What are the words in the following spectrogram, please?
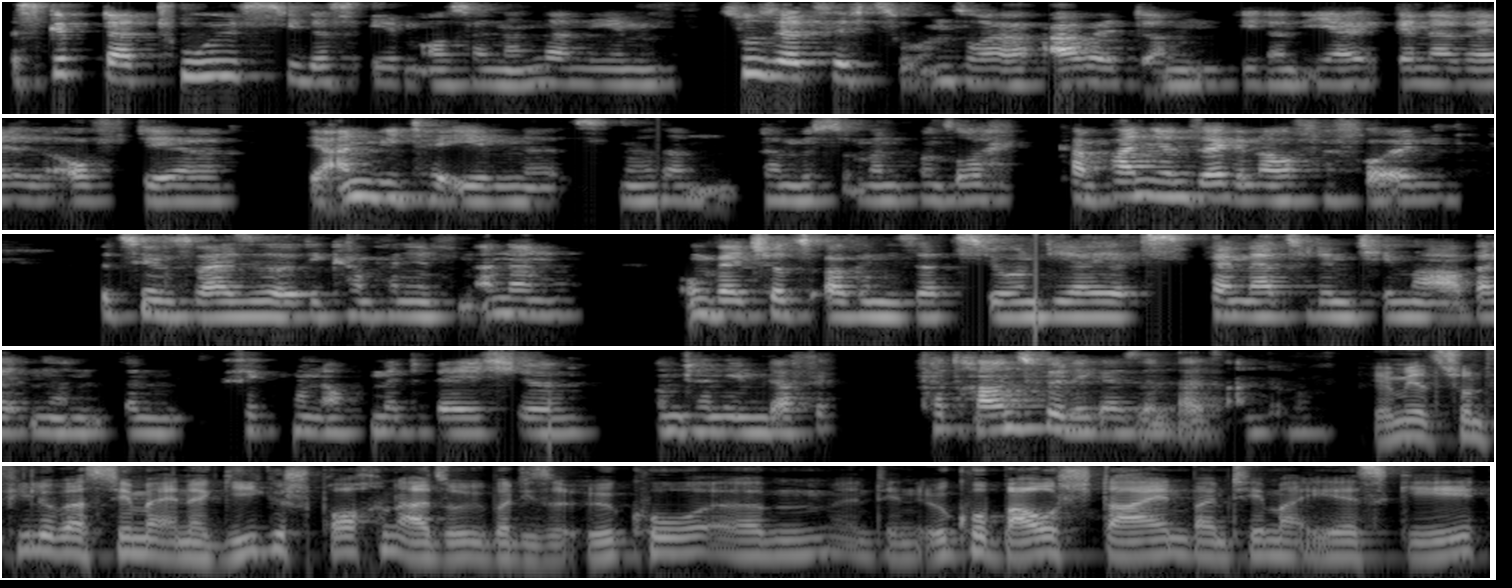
es gibt da Tools, die das eben auseinandernehmen, zusätzlich zu unserer Arbeit dann, die dann eher generell auf der der Anbieterebene ist. Ne? Dann, dann müsste man unsere Kampagnen sehr genau verfolgen, beziehungsweise die Kampagnen von anderen Umweltschutzorganisationen, die ja jetzt vermehrt zu dem Thema arbeiten, dann, dann kriegt man auch mit, welche Unternehmen dafür vertrauenswürdiger sind als andere. Wir haben jetzt schon viel über das Thema Energie gesprochen, also über diese Öko, ähm, den Öko-Baustein beim Thema ESG.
